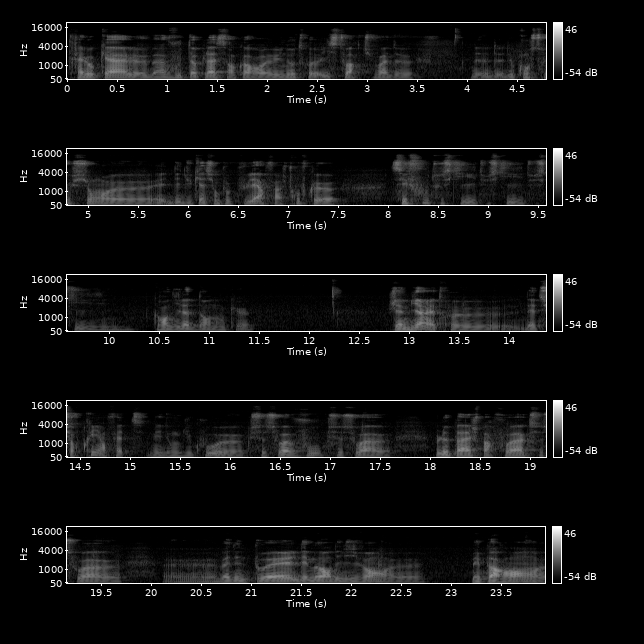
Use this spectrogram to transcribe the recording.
très locales. Bah, vous, Top là, c'est encore une autre histoire, tu vois, de, construction d'éducation populaire. Enfin, je trouve que c'est fou tout ce qui, grandit là-dedans. J'aime bien être euh, d'être surpris en fait. Et donc du coup, euh, que ce soit vous, que ce soit euh, Lepage parfois, que ce soit Baden-Powell, des morts, des vivants, mes parents.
